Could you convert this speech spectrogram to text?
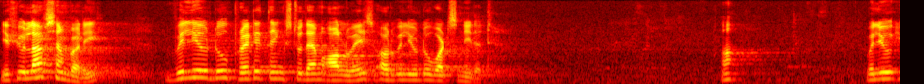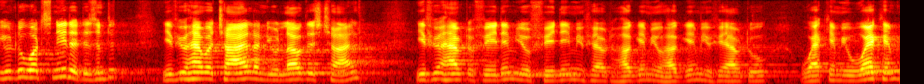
If you love somebody, will you do pretty things to them always or will you do what's needed? Huh? Well, you… you do what's needed, isn't it? If you have a child and you love this child, if you have to feed him, you feed him, if you have to hug him, you hug him, if you have to whack him, you whack him.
